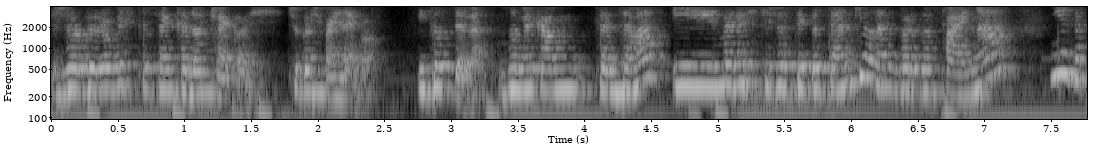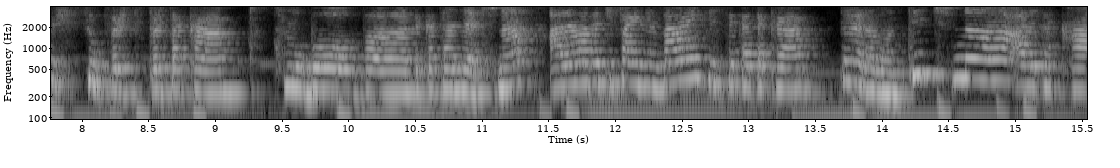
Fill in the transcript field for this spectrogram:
żeby robić piosenkę do czegoś, czegoś fajnego. I to tyle. Zamykam ten temat i mega się cieszę z tej piosenki, ona jest bardzo fajna. Nie jest jakaś super, super taka klubowa, taka taneczna, ale ma taki fajny vibe, jest taka, taka trochę romantyczna, ale taka...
